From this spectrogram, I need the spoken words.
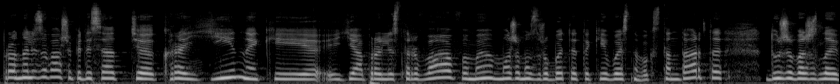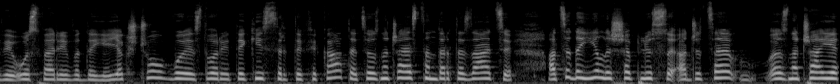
Проаналізувавши 50 країн, які я проілюстрував, ми можемо зробити такий висновок. Стандарти дуже важливі у сфері ВДЄ. Якщо ви створюєте якісь сертифікати, це означає стандартизацію, а це дає лише плюси, адже це означає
